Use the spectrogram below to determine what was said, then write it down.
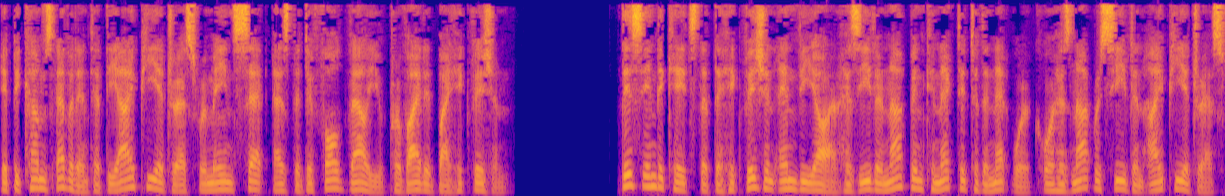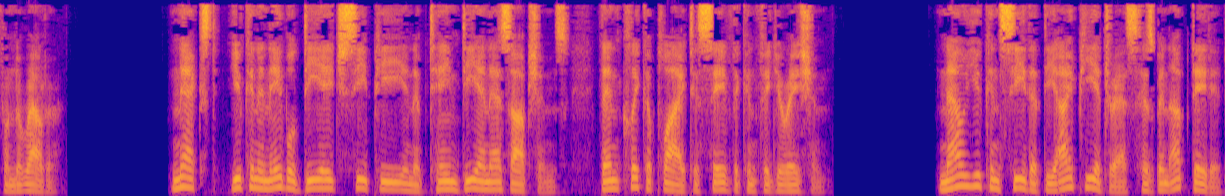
it becomes evident that the IP address remains set as the default value provided by Hikvision. This indicates that the Hikvision NVR has either not been connected to the network or has not received an IP address from the router. Next, you can enable DHCP and obtain DNS options, then click Apply to save the configuration. Now you can see that the IP address has been updated,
